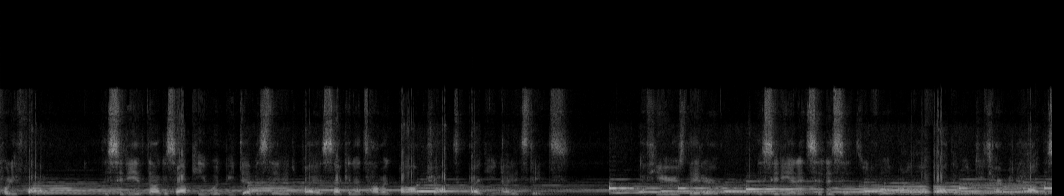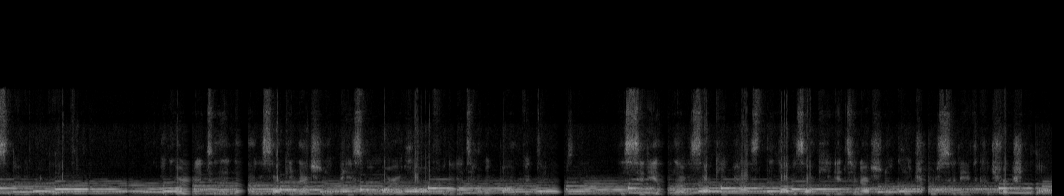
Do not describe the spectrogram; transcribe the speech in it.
1945, the city of Nagasaki would be devastated by a second atomic bomb dropped by the United States. A few years later, the city and its citizens would vote on a law that would determine how the city would be built. According to the Nagasaki National Peace Memorial Hall for the atomic bomb victims, the city of Nagasaki passed the Nagasaki International Cultural City Construction Law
